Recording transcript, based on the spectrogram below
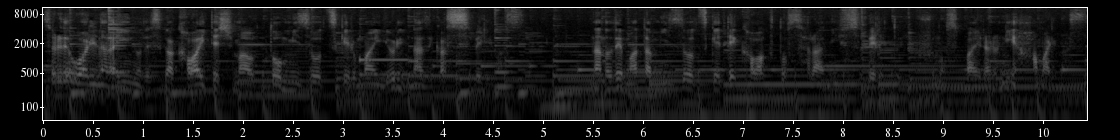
それで終わりならいいのですが乾いてしまうと水をつける前よりなぜか滑ります。なのでまた水をつけて乾くとさらに滑るという負のスパイラルにはまります。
